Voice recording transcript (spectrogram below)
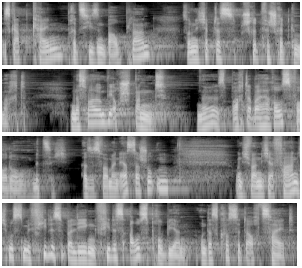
Es gab keinen präzisen Bauplan, sondern ich habe das Schritt für Schritt gemacht. Und das war irgendwie auch spannend. Ne? Es brachte aber Herausforderungen mit sich. Also es war mein erster Schuppen und ich war nicht erfahren. Ich musste mir vieles überlegen, vieles ausprobieren und das kostete auch Zeit.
